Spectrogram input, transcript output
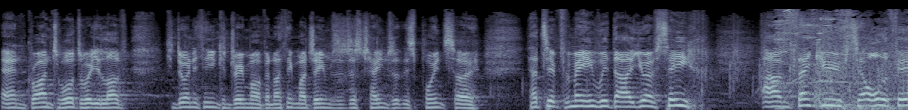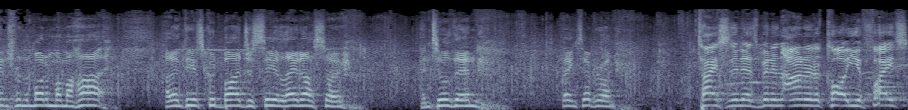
and grind towards what you love, you can do anything you can dream of. And I think my dreams have just changed at this point. So that's it for me with uh, UFC. Um, thank you to all the fans from the bottom of my heart. I don't think it's goodbye, just see you later. So until then, thanks everyone. Tyson, it has been an honor to call you fights.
